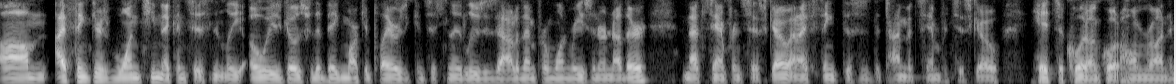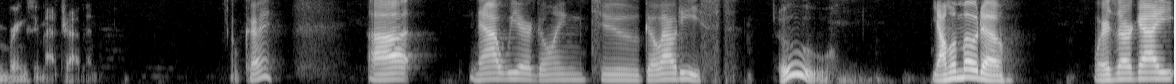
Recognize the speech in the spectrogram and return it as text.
Um, I think there's one team that consistently always goes for the big market players and consistently loses out of them for one reason or another, and that's San Francisco. And I think this is the time that San Francisco hits a quote unquote home run and brings in Matt Chapman. Okay. Uh now we are going to go out east. Ooh. Yamamoto. Where's our guy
